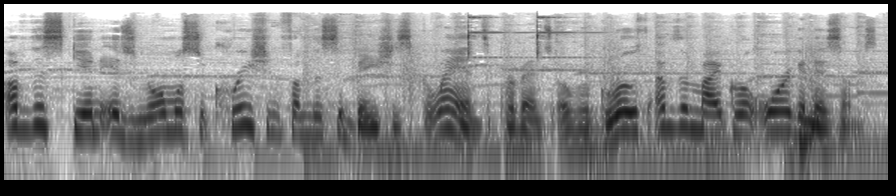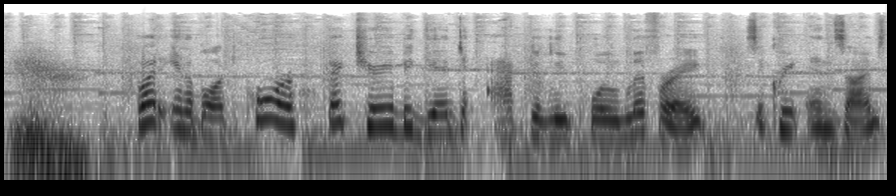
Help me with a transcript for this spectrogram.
of the skin is normal secretion from the sebaceous glands, prevents overgrowth of the microorganisms. But in a blocked pore, bacteria begin to actively proliferate, secrete enzymes,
